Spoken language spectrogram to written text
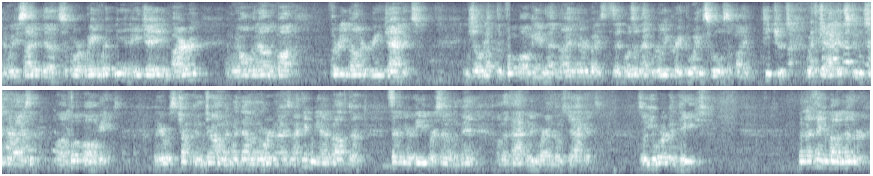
and we decided to support Wayne Whitney and AJ and Byron, and we all went out and bought $30 green jackets and showed up to the football game that night, and everybody said, wasn't that really great the way the school supplied teachers with jackets to supervise the uh, football games? Well, here was Chuck and John that went down and organized, and I think we had about uh, 70 or 80 percent of the men on the faculty wearing those jackets. So you were contagious. Then I think about another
